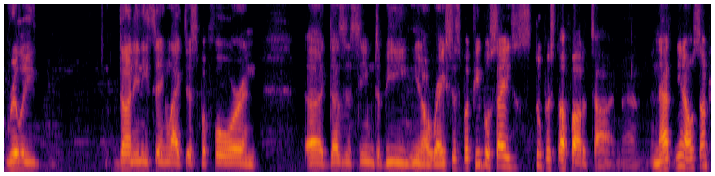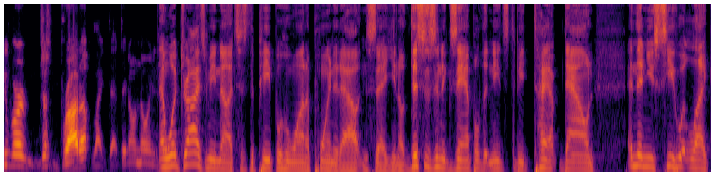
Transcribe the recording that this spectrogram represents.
really done anything like this before, and uh, doesn't seem to be, you know, racist, but people say stupid stuff all the time, man. And that, you know, some people are just brought up like that. They don't know anything. And what drives me nuts is the people who want to point it out and say, you know, this is an example that needs to be tamped down. And then you see what like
